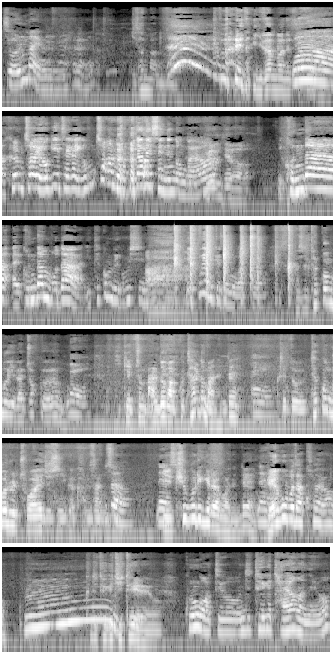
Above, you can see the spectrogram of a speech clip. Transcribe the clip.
지금 얼마예요 하나에? 2, 3만 원. 한 마리당 2, 3만 원. 와 그럼 저 여기 제가 이거 훔쳐가면 부자 될 수 있는 건가요? 그럼요. 이 건담 아니, 건담보다 이 태권브이가 훨씬 아 예쁘게 느껴지는 것 같아요. 사실 태권브이가 조금 네. 이게 좀 말도 많고 탈도 많은데 네. 그래도 태권브이를 좋아해 주시니까 감사합니다. 네. 이 큐브릭이라고 하는데 네. 레고보다 커요. 음. 근데 되게 디테일해요. 그런 것 같아요. 근데 되게 다양하네요.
